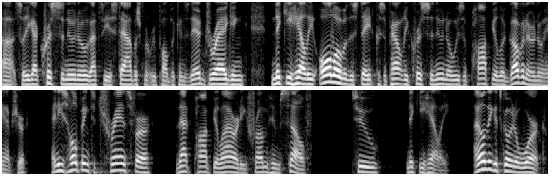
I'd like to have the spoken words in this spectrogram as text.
Uh, so you got Chris Sununu, that's the establishment Republicans. They're dragging Nikki Haley all over the state because apparently Chris Sununu is a popular governor in New Hampshire, and he's hoping to transfer that popularity from himself to Nikki Haley. I don't think it's going to work.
